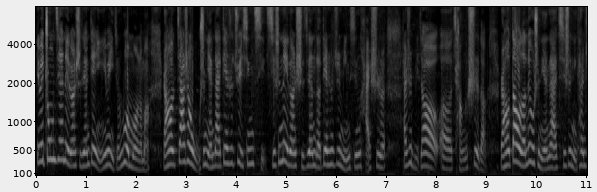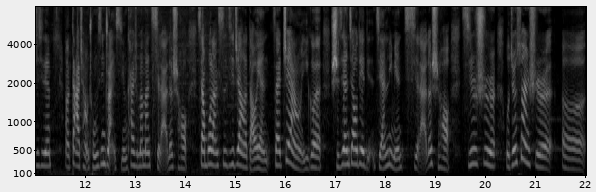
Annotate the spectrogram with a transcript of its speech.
因为中间那段时间电影因为已经落寞了嘛，然后加上五十年代电视剧兴起，其实那段时间的电视剧明星还是还是比较呃强势的。然后到了六十年代。其其实你看这些呃大厂重新转型，开始慢慢起来的时候，像波兰斯基这样的导演，在这样一个时间交叠点点里面起来的时候，其实是我觉得算是呃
